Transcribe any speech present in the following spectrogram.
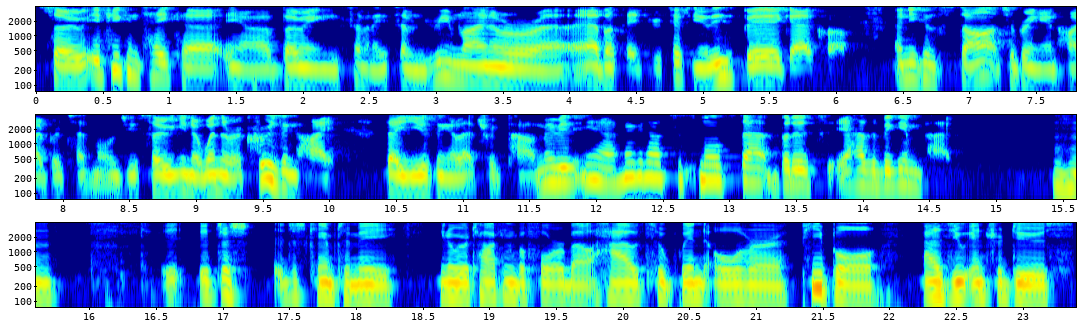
So if you can take a you know a Boeing 787 Dreamliner or a Airbus A350, you know, these big aircraft, and you can start to bring in hybrid technology. So you know when they're at cruising height, they're using electric power. Maybe yeah, maybe that's a small step, but it's it has a big impact. Mm-hmm. It, it just it just came to me. You know, we were talking before about how to win over people as you introduce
